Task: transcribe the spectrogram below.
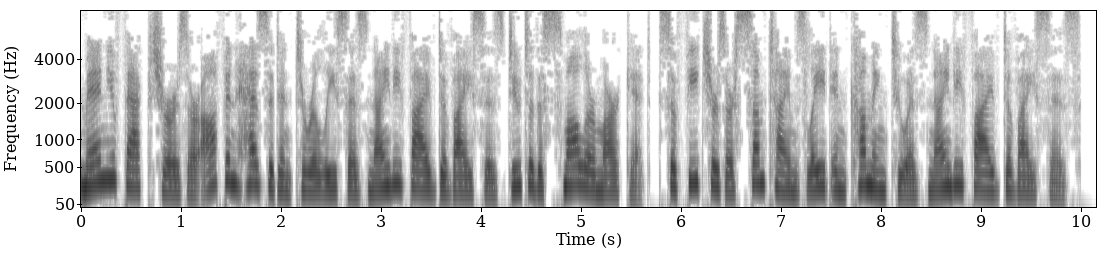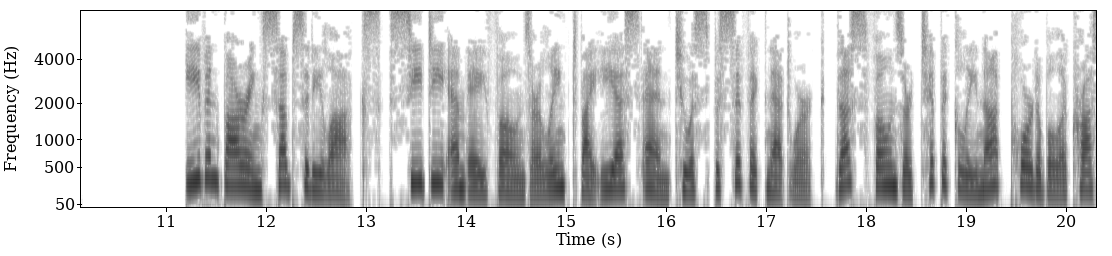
Manufacturers are often hesitant to release IS-95 devices due to the smaller market, so features are sometimes late in coming to IS-95 devices. Even barring subsidy locks, CDMA phones are linked by ESN to a specific network, thus phones are typically not portable across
